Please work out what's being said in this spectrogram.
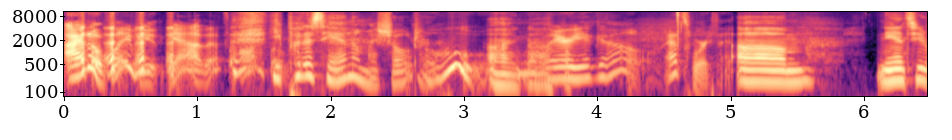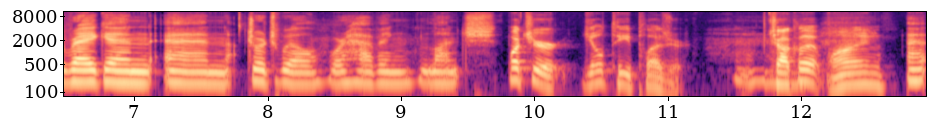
I don't blame you. Yeah, that's awesome. he put his hand on my shoulder. Ooh, I well, know. there you go. That's worth it. Um, Nancy Reagan and George Will were having lunch. What's your guilty pleasure? Mm-hmm. Chocolate, wine, uh,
